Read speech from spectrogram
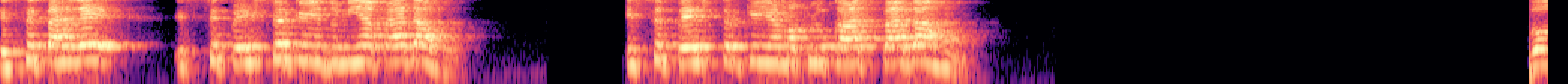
इससे पहले, इससे पेशतर के ये दुनिया पैदा हो। इससे पेशतर के ये मखलूकत पैदा हों। वो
